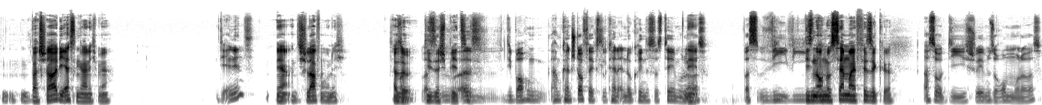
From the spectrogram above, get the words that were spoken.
Bashar, die essen gar nicht mehr. Die Aliens? Ja, die schlafen auch nicht. Also, Was- diese äh, Spezies. Die brauchen, haben keinen Stoffwechsel, kein endokrines System, oder Nee. was? Was, wie, wie? Die sind auch nur semi-physical. Achso, die schweben so rum, oder was?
